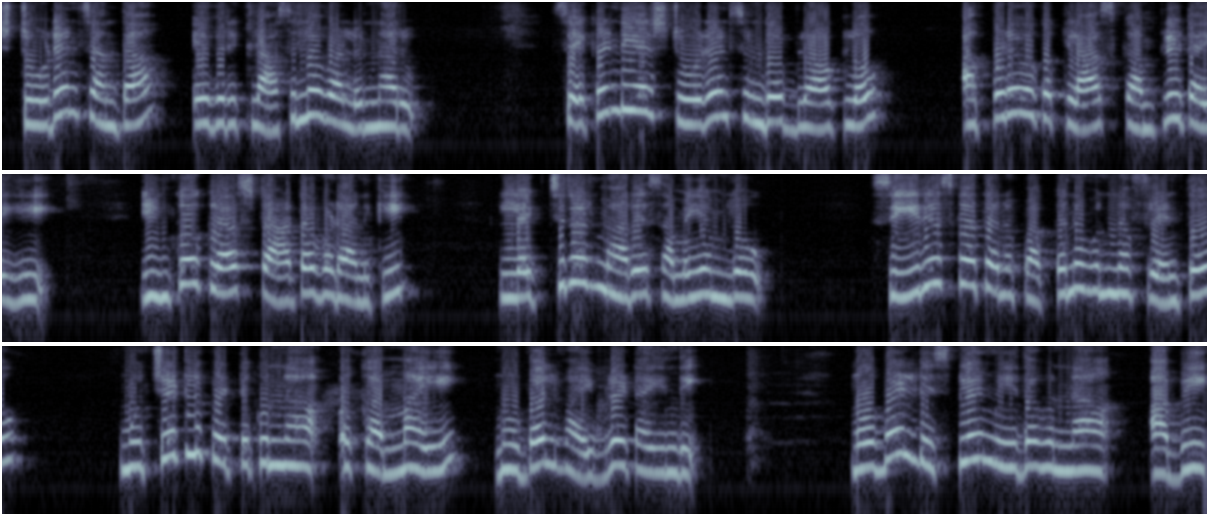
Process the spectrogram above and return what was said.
స్టూడెంట్స్ అంతా ఎవరి క్లాసుల్లో వాళ్ళు ఉన్నారు సెకండ్ ఇయర్ స్టూడెంట్స్ ఉండే బ్లాక్లో అప్పుడే ఒక క్లాస్ కంప్లీట్ అయ్యి ఇంకో క్లాస్ స్టార్ట్ అవ్వడానికి లెక్చరర్ మారే సమయంలో సీరియస్గా తన పక్కన ఉన్న ఫ్రెండ్తో ముచ్చట్లు పెట్టుకున్న ఒక అమ్మాయి మొబైల్ వైబ్రేట్ అయింది. మొబైల్ డిస్ప్లే మీద ఉన్న అభి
